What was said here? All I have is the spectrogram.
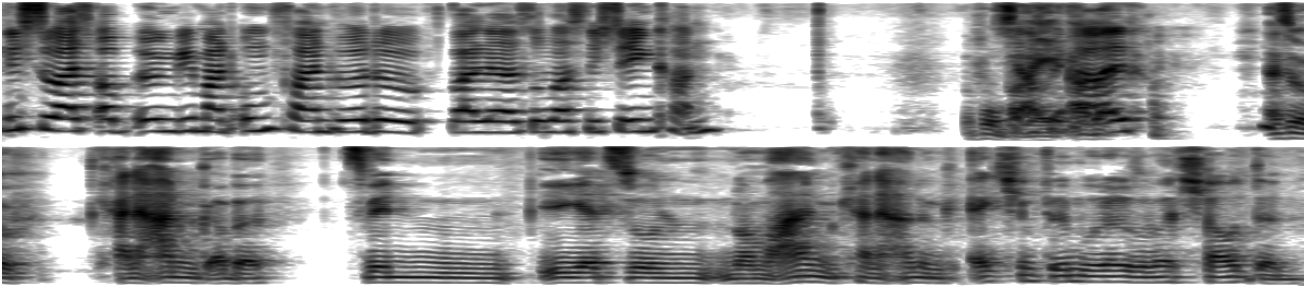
Nicht so, als ob irgendjemand umfallen würde, weil er sowas nicht sehen kann. Ist ja auch wobei, egal. aber, also, keine Ahnung, aber wenn ihr jetzt so einen normalen, keine Ahnung, Actionfilm oder sowas schaut, dann.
